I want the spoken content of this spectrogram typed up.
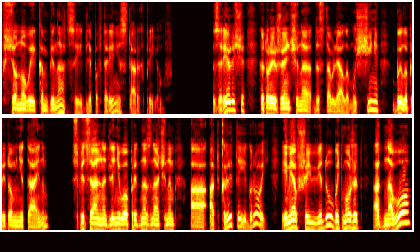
все новые комбинации для повторения старых приемов. Зрелище, которое женщина доставляла мужчине, было притом не тайным, специально для него предназначенным, а открытой игрой, имевшей в виду, быть может, одного,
